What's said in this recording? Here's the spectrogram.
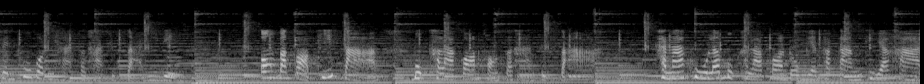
เป็นผู้บริหารสถานศึกษาดีเด่นองค์ประกอบที่ 3 บุคลากรของสถานศึกษา คณะครูและบุคลากรโรงเรียนพักการวิทยาคาร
